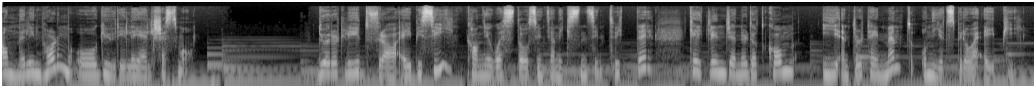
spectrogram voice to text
Anne Lindholm og Guri Leiel Skedsmo. Du har hørt lyd fra ABC, Kanye West og Cynthia Nixon sin Twitter, KatelynJenner.com, E Entertainment og nyhetsbyrået AP.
